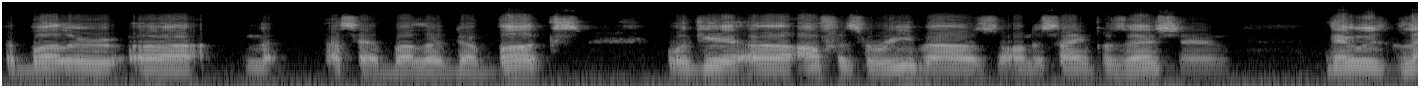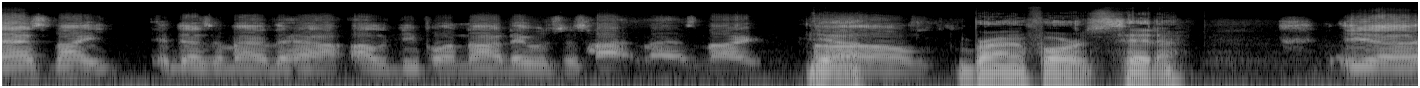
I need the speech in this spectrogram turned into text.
the Butler, uh, I said Butler, the Bucks would get uh, offensive rebounds on the same possession. There was last night. It doesn't matter if they had Oladipo or not. They was just hot last night. Yeah, um, Bryn Forbes hitting. Yeah,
